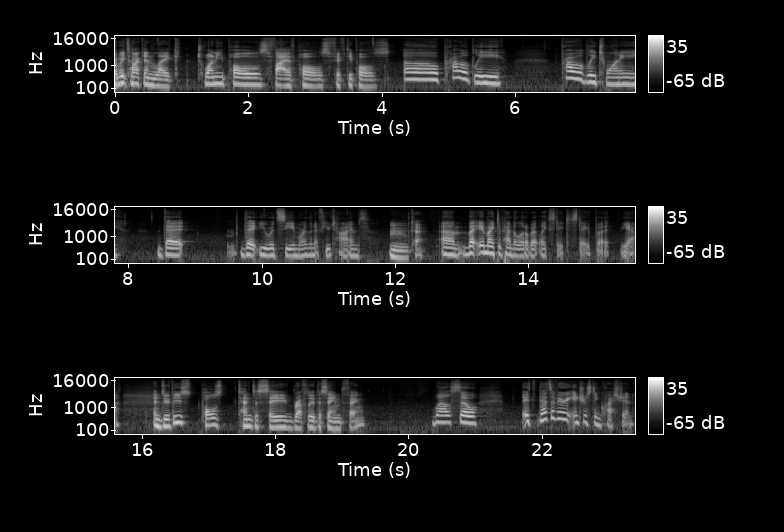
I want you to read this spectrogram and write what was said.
And we talking like 20 polls, 5 polls, 50 polls? Oh, probably, probably twenty that that you would see more than a few times. Mm, okay. Um, but it might depend a little bit, like state to state. But yeah. And do these polls tend to say roughly the same thing? Well, so it, that's a very interesting question.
